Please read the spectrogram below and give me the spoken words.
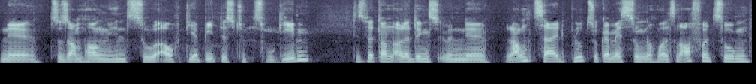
einen Zusammenhang hin zu auch Diabetes Typ 2 geben. Das wird dann allerdings über eine Langzeit-Blutzuckermessung nochmals nachvollzogen,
